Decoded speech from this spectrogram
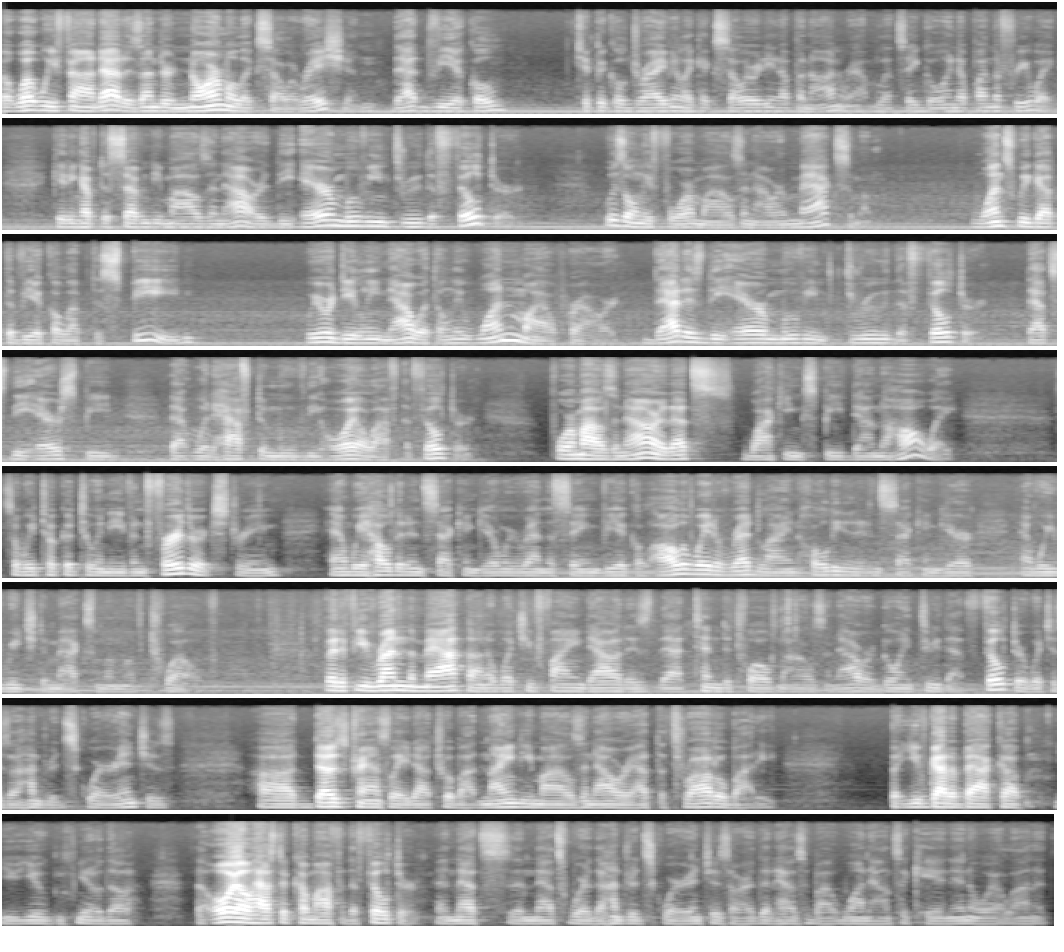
But what we found out is under normal acceleration, that vehicle, typical driving like accelerating up an on-ramp, let's say going up on the freeway, getting up to 70 miles an hour, the air moving through the filter was only 4 miles an hour maximum. Once we got the vehicle up to speed, we were dealing now with only 1 mile per hour. That is the air moving through the filter. That's the airspeed that would have to move the oil off the filter. Four miles an hour, that's walking speed down the hallway. So we took it to an even further extreme and we held it in second gear and we ran the same vehicle all the way to Redline, holding it in second gear, and we reached a maximum of 12. But if you run the math on it, what you find out is that 10 to 12 miles an hour going through that filter, which is 100 square inches, uh, does translate out to about 90 miles an hour at the throttle body. But you've got to back up. You, you, you know, the, the oil has to come off of the filter, and that's, and that's where the 100 square inches are that has about one ounce of K&N oil on it.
